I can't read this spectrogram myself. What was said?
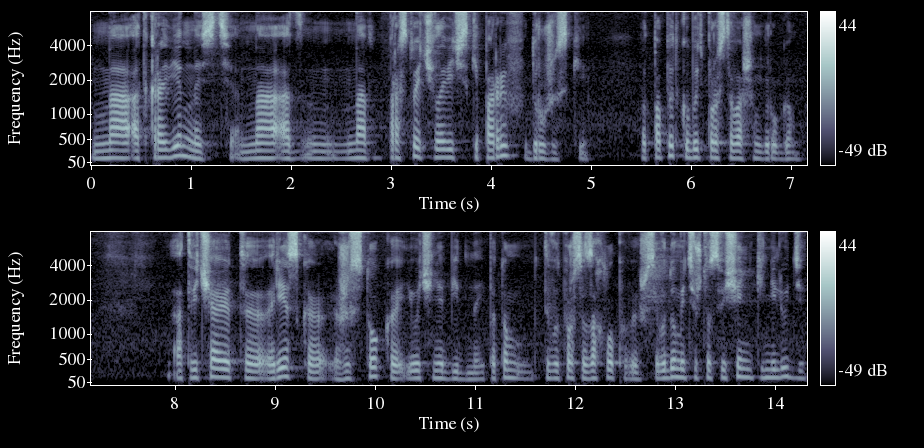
на откровенность, на, на простой человеческий порыв дружеский, вот попытку быть просто вашим другом, отвечают э, резко, жестоко и очень обидно. И потом ты вот просто захлопываешься. Вы думаете, что священники не люди?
